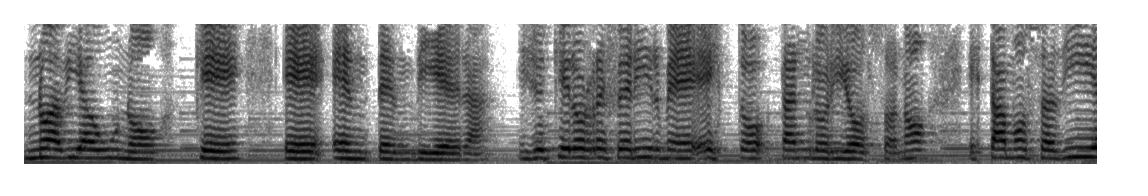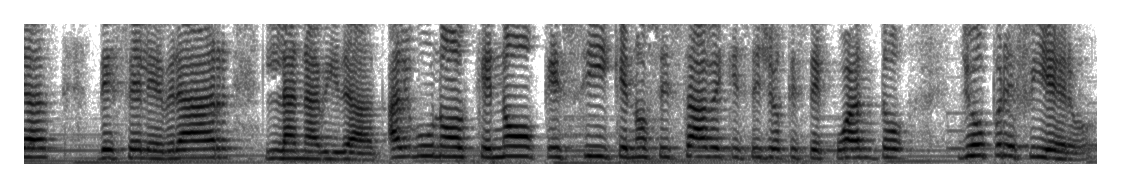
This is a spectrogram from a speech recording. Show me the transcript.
no había uno que eh, entendiera. Y yo quiero referirme a esto tan glorioso, ¿no? Estamos a días de celebrar la Navidad. Algunos que no, que sí, que no se sabe, qué sé yo, qué sé cuánto. Yo prefiero,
